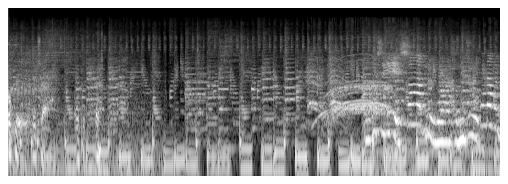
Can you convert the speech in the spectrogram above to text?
오케이 그렇죠. 이곳이 시원하기로 유명한 전주 콩나물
